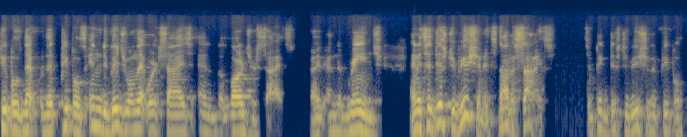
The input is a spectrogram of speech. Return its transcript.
people net, that people's individual network size and the larger size, right, and the range, and it's a distribution. It's not a size. It's a big distribution of people.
